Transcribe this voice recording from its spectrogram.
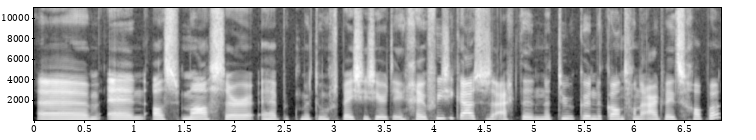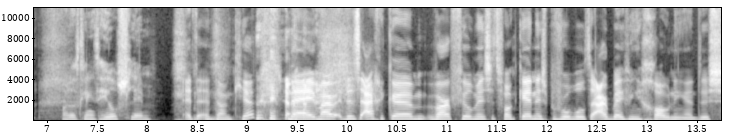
Ehm, en als master heb ik me toen gespecialiseerd in geofysica. Dus eigenlijk de natuurkunde kant van de aardwetenschappen. Oh, dat klinkt heel slim. Eh, Dank je. Nee, maar dit is eigenlijk ehm, waar veel mensen het van kennen, is bijvoorbeeld de aardbeving in Groningen. Dus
